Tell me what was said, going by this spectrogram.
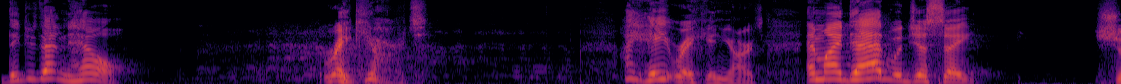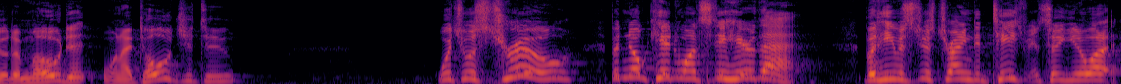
they do that in hell. Rake yards. I hate raking yards. And my dad would just say, Should have mowed it when I told you to. Which was true, but no kid wants to hear that. But he was just trying to teach me. So, you know what?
